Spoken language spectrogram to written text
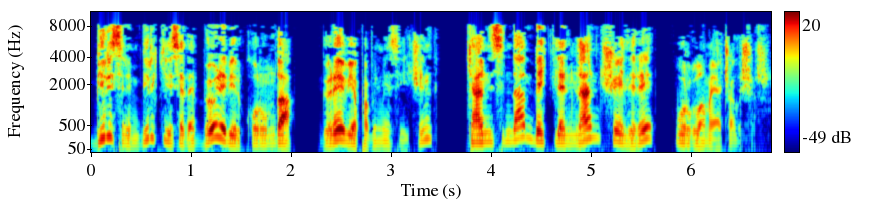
birisinin bir kilisede böyle bir konumda görev yapabilmesi için kendisinden beklenilen şeyleri vurgulamaya çalışır.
